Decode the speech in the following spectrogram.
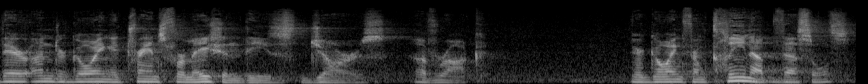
they're undergoing a transformation, these jars of rock. They're going from cleanup vessels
